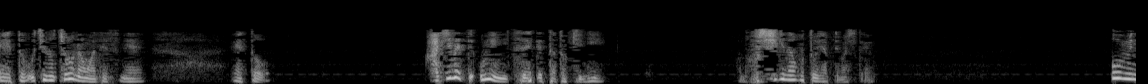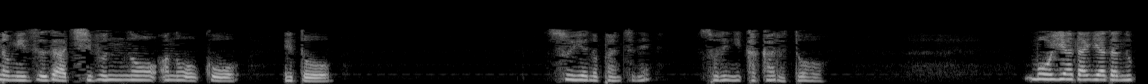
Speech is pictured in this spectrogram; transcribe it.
えっ、ー、と、うちの長男はですね、えっ、ー、と、初めて海に連れてった時に、不思議なことをやってましたよ。海の水が自分の、あの、こう、えっ、ー、と、水泳のパンツね、それにかかると、もう嫌だ嫌だ、ぬ、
